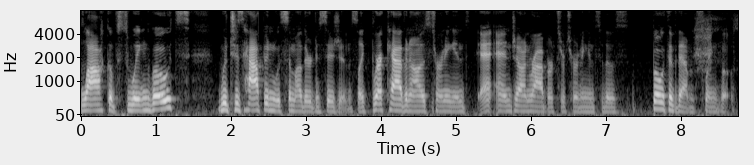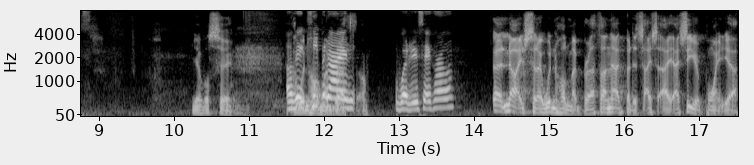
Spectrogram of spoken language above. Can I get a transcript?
block of swing votes, which has happened with some other decisions. Like Brett Kavanaugh is turning in, and John Roberts are turning into those, both of them, swing votes. Yeah, we'll see. Okay, keep an eye breath, on. What did you say, Carlo? Uh, no, I just said I wouldn't hold my breath on that, but it's I, I, I see your point. Yeah.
